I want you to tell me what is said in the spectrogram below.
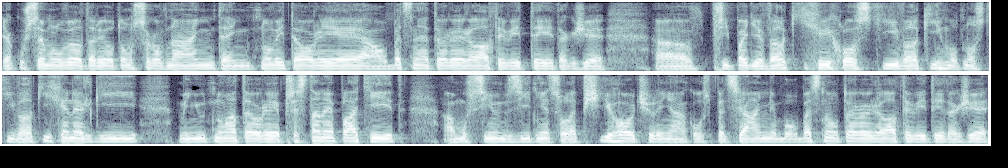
jak už jsem mluvil tady o tom srovnání té Newtonovy teorie, a obecné teorie relativity, takže eh, v případě velkých rychlostí, velkých hmotností, velkých energií mi Newtonova teorie přestane platit a musím vzít něco lepšího, čili nějakou speciální nebo obecnou teorii relativity, takže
